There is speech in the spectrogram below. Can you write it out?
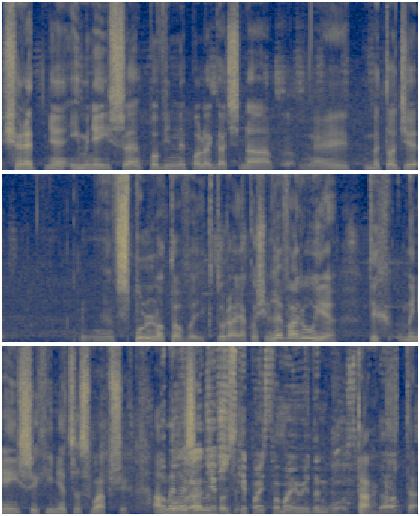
średnie i mniejsze powinny polegać na e, metodzie wspólnotowej, która jakoś lewaruje tych mniejszych i nieco słabszych. A No my bo w Radzie pod- wszystkie państwa mają jeden głos, tak, prawda? tak.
